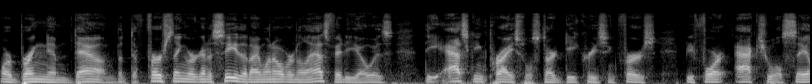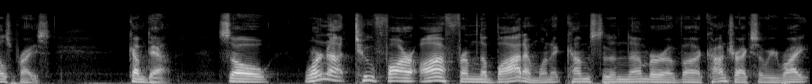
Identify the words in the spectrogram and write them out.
or bring them down. But the first thing we're going to see that I went over in the last video is the asking price will start decreasing first before actual sales price come down. So we're not too far off from the bottom when it comes to the number of uh, contracts that we write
